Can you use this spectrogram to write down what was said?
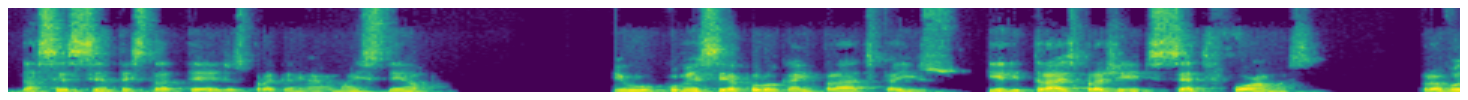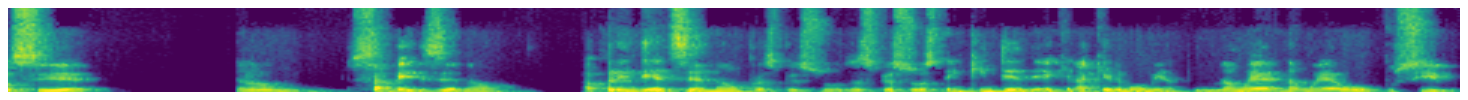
das 60 estratégias para ganhar mais tempo, eu comecei a colocar em prática isso. Ele traz para a gente sete formas para você não saber dizer não, aprender a dizer não para as pessoas. As pessoas têm que entender que naquele momento não é, não é o possível.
